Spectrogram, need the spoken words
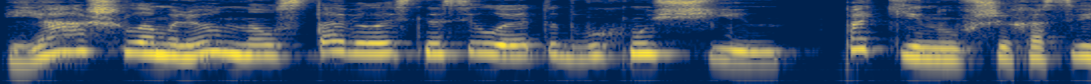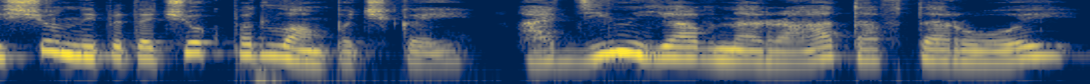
я ошеломленно уставилась на силуэты двух мужчин, покинувших освещенный пятачок под лампочкой. Один явно рад, а второй...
